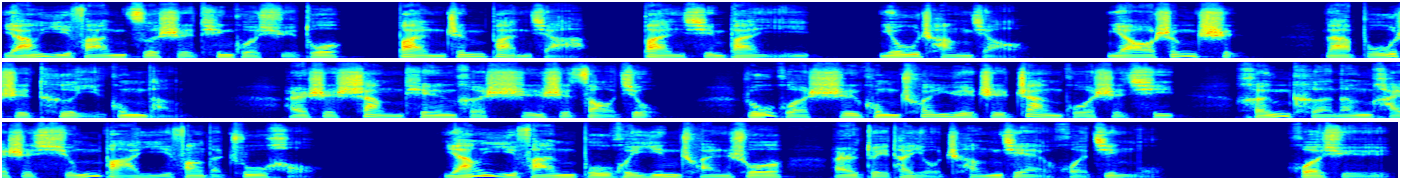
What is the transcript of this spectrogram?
杨一凡自是听过许多，半真半假，半信半疑。牛长角，鸟生翅，那不是特异功能，而是上天和时势造就。如果时空穿越至战国时期，很可能还是雄霸一方的诸侯。杨一凡不会因传说而对他有成见或敬慕，或许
